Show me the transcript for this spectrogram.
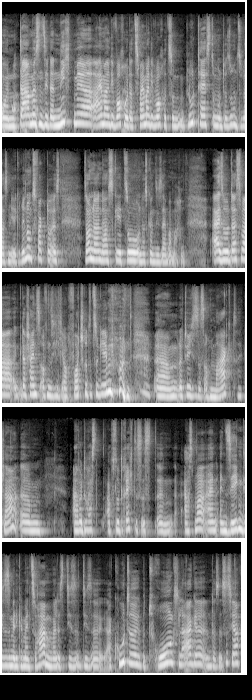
und da müssen sie dann nicht mehr einmal die Woche oder zweimal die Woche zum Bluttest, um untersuchen zu lassen, wie ihr Gerinnungsfaktor ist, sondern das geht so und das können sie selber machen. Also das war, da scheint es offensichtlich auch Fortschritte zu geben und ähm, natürlich ist das auch ein Markt, klar. Ähm, aber du hast absolut recht, es ist äh, erstmal ein, ein Segen, dieses Medikament zu haben, weil es diese, diese akute Bedrohungslage, und das ist es ja,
